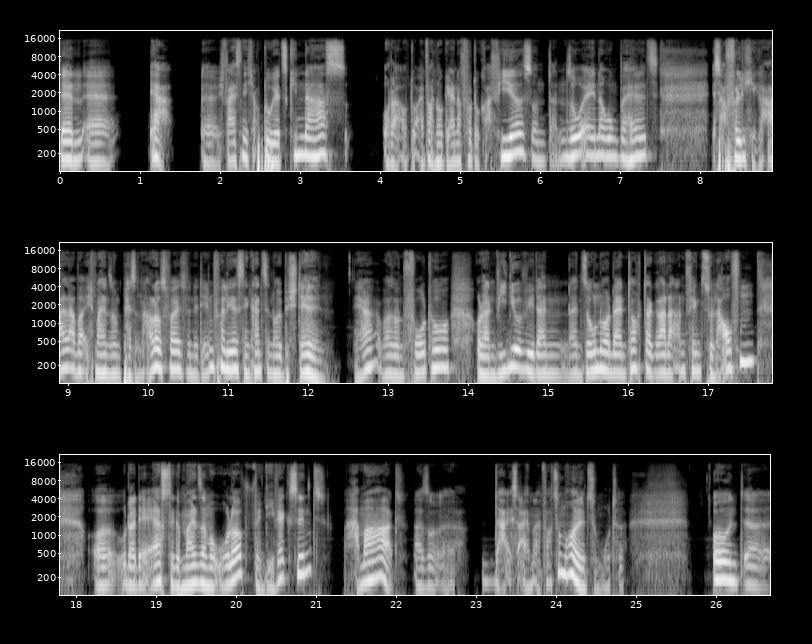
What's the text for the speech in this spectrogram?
Denn, äh, ja, äh, ich weiß nicht, ob du jetzt Kinder hast oder ob du einfach nur gerne fotografierst und dann so Erinnerungen behältst, ist auch völlig egal, aber ich meine, so ein Personalausweis, wenn du den verlierst, den kannst du neu bestellen. Ja, aber so ein Foto oder ein Video, wie dein, dein Sohn oder deine Tochter gerade anfängt zu laufen, äh, oder der erste gemeinsame Urlaub, wenn die weg sind, hammerhart. Also, äh, da ist einem einfach zum Heulen zumute. Und äh,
